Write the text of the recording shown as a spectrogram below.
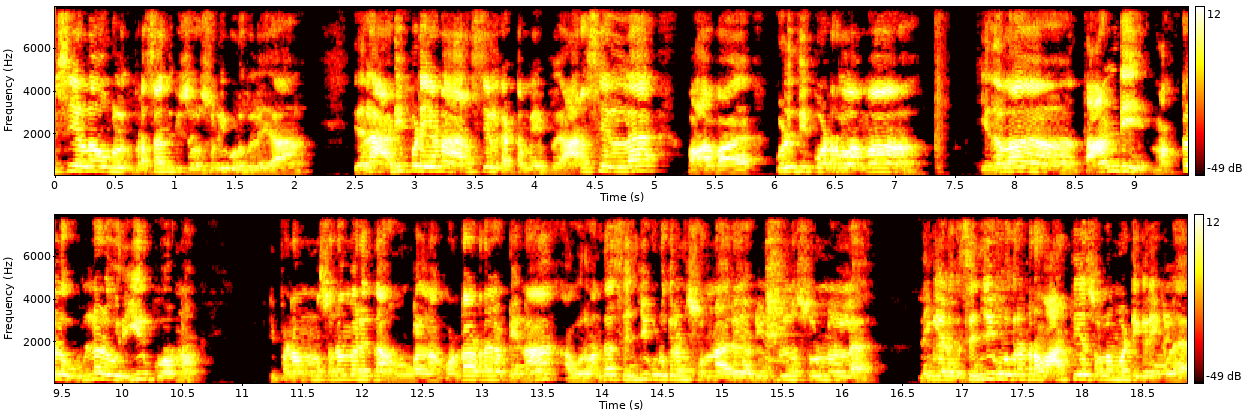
விஷயம்லாம் உங்களுக்கு பிரசாந்த் கிஷோர் சொல்லி கொடுக்கலையா? இதெல்லாம் அடிப்படையான அரசியல் கட்டமைப்பு. அரசியலில் வா வா கொளுத்தி போட்டுடலாமா இதெல்லாம் தாண்டி மக்களை உள்ள ஒரு ஈர்ப்பு வரணும். இப்போ நான் முன்ன சொன்ன மாதிரி தான் உங்களை நான் கொண்டாடுறேன் அப்படின்னா அவர் வந்தால் செஞ்சு கொடுக்குறேன்னு சொன்னார் அப்படின்னு சொல்லி நான் சொல்லணும்ல. நீங்கள் எனக்கு செஞ்சு கொடுக்குறேன்ற வார்த்தையே சொல்ல மாட்டேங்கிறீங்களே.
